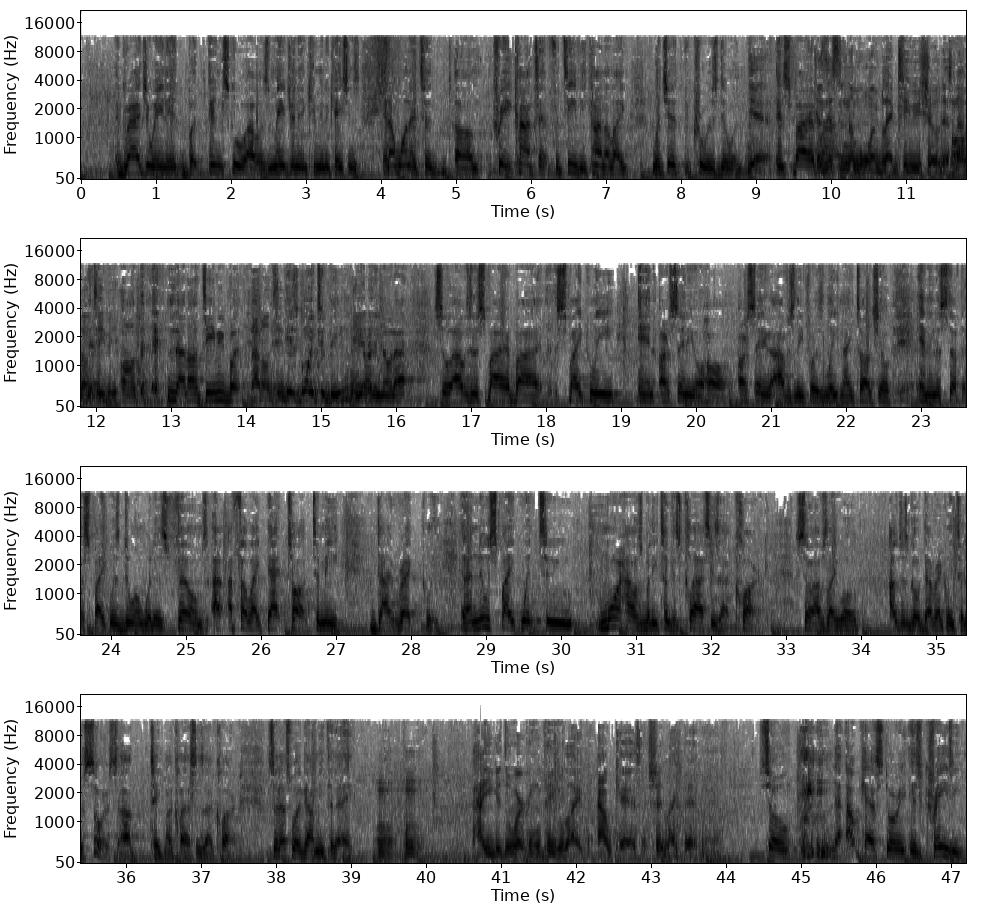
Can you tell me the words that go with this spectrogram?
graduated, but in school I was majoring in communications, and I wanted to um, create content for TV, kind of like what your crew is doing. Yeah. Inspired Because this is the number one black TV show that's not on day, TV. All day, not on TV, but Not on TV. It's going to be. we Yeah. already know that. So I was inspired by Spike Lee and Arsenio Hall. Arsenio, obviously, for his late night talk show, and then the stuff that Spike was doing with his films. I, I felt like that talked to me directly, and I knew Spike went to Morehouse, but he took his classes at Clark. So I was like, well. I'll just go directly to the source. I'll take my classes at Clark. So that's what got me to the A. hmm How you get to working with people like Outkast and shit like that, man? So the Outkast story is crazy.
